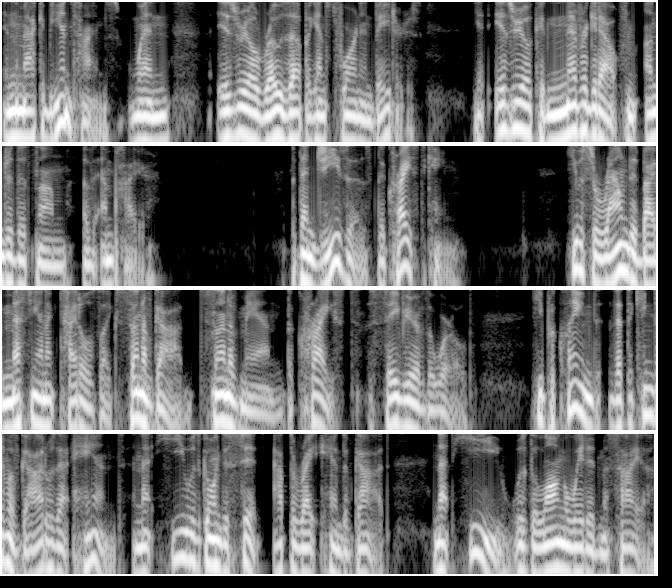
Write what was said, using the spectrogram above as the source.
in the Maccabean times when Israel rose up against foreign invaders. Yet Israel could never get out from under the thumb of empire. But then Jesus, the Christ, came he was surrounded by messianic titles like Son of God, Son of Man, the Christ, the Savior of the world. He proclaimed that the kingdom of God was at hand and that he was going to sit at the right hand of God, and that he was the long awaited Messiah.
